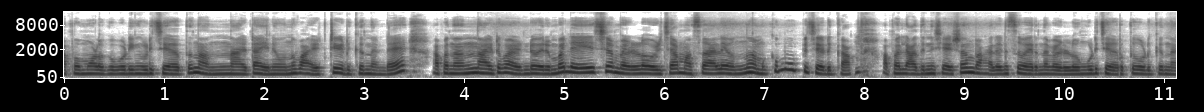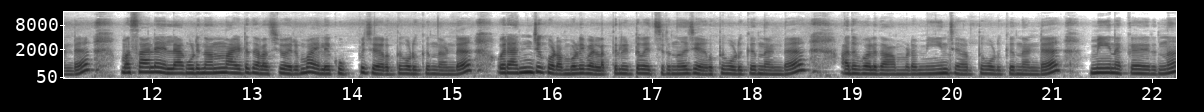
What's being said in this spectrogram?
അപ്പോൾ മുളക് പൊടിയും കൂടി ചേർത്ത് നന്നായിട്ട് അതിനെ ഒന്ന് വഴറ്റിയെടുക്കുന്നുണ്ട്. അപ്പോൾ നന്നായിട്ട് വഴണ്ട് വരുമ്പോൾ ലേശം വെള്ളം ഒഴിച്ചാൽ മസാലയൊന്ന് നമുക്ക് മൂപ്പിച്ചെടുക്കാം. അപ്പോൾ അതിന് ശേഷം ബാലൻസ് വരുന്ന വെള്ളവും കൂടി ചേർത്ത് കൊടുക്കുന്നുണ്ട്. മസാല എല്ലാം കൂടി നന്നായിട്ട് തിളച്ച് വരുമ്പോൾ അതിലേക്ക് ഉപ്പ് ചേർത്ത് കൊടുക്കുന്നുണ്ട്. ഒരു അഞ്ച് കുടംപുളി വെള്ളത്തിലിട്ട് വെച്ചിരുന്നത് ചേർത്ത് കൊടുക്കുന്നുണ്ട്. അതുപോലെ നമ്മുടെ മീൻ ചേർത്ത് കൊടുക്കുന്നുണ്ട്. മീനൊക്കെ ഇരുന്ന്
